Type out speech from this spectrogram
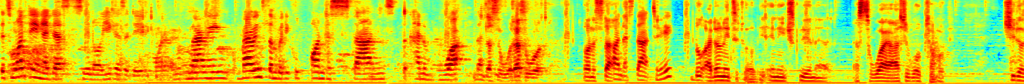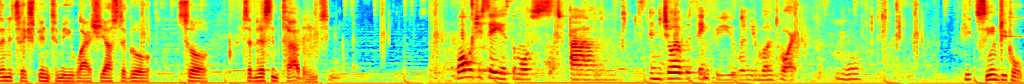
it's one thing, I guess, you know, you guys are dating or whatever. Marrying, marrying somebody who understands the kind of work that That's the word. That's the word. Understand? understand, right? No, I don't need to do any explain that as to why I should work to her. She doesn't need to explain to me why she has to go. So it's a blessing to have. What would you say is the most um, enjoyable thing for you when you go on tour? keep seeing people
